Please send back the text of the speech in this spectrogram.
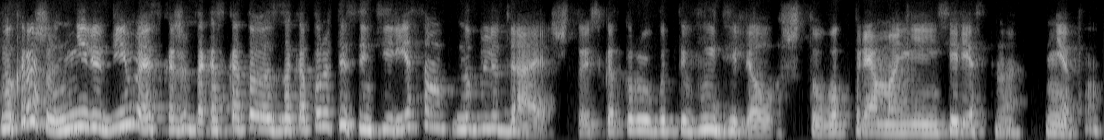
Ну хорошо, нелюбимая, скажем так, а за которой ты с интересом наблюдаешь, то есть которую бы ты выделил, что вот прямо неинтересно нету.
